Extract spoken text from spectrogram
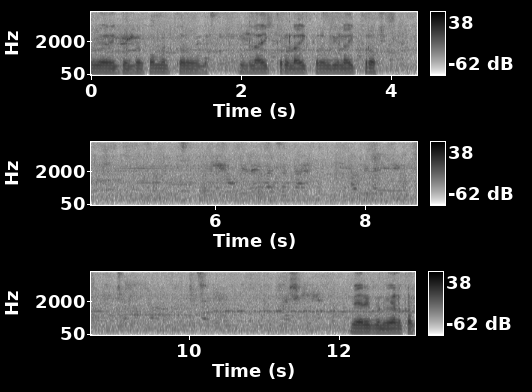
વેરી ગુડ ભાઈ કોમેન્ટ કરો લાઈક કરો લાઈક કરો વીડિયો લાઈક કરો વેરી ગુડ વેલકમ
